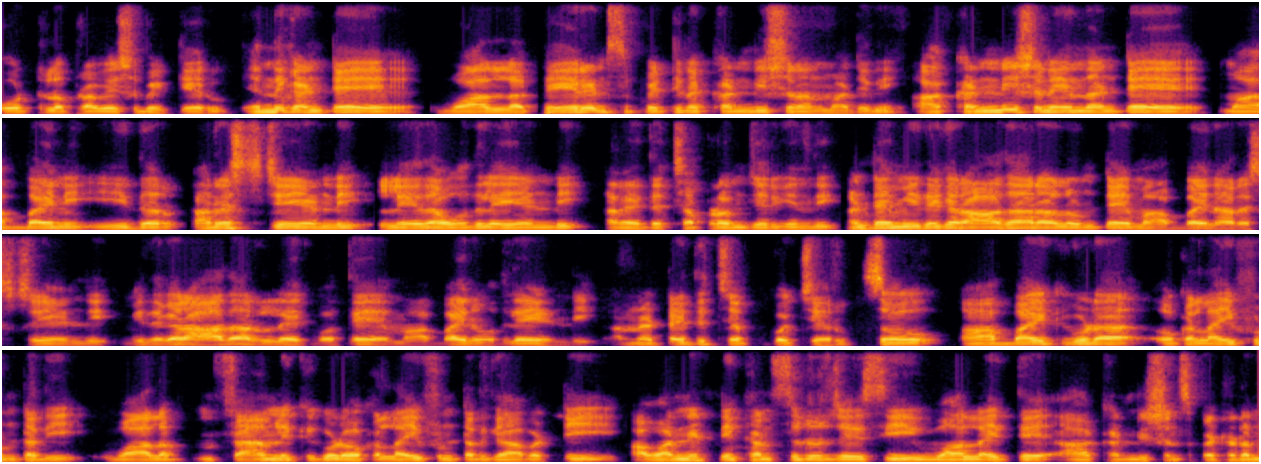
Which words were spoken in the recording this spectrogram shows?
కోర్టులో ప్రవేశపెట్టారు. ఎందుకంటే వాళ్ళ పేరెంట్స్ పెట్టిన కండిషన్ అన్నమాట ఇది. ఆ కండిషన్ ఏంటంటే మా అబ్బాయిని ఈధర్ అరెస్ట్ చేయండి లేదా వదిలేయండి అని అయితే చెప్పడం జరిగింది. అంటే మీ దగ్గర ఆధారాలు ఉంటే మా అబ్బాయిని అరెస్ట్ చేయండి మీ దగ్గర ఆధారాలు లేకపోతే మా అబ్బాయిని వదిలేయండి అన్నట్టయితే చెప్పుకొచ్చారు. సో ఆ అబ్బాయికి కూడా ఒక లైఫ్ ఉంటది వాళ్ళ ఫ్యామిలీకి కూడా ఒక లైఫ్ ఉంటది కాబట్టి అవన్నిటిని కన్సిడర్ చేసి వాళ్ళైతే ఆ ఆ కండిషన్స్ పెట్టడం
